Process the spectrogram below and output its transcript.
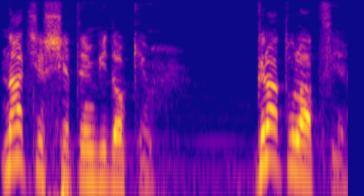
Naciesz się tym widokiem. Gratulacje.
